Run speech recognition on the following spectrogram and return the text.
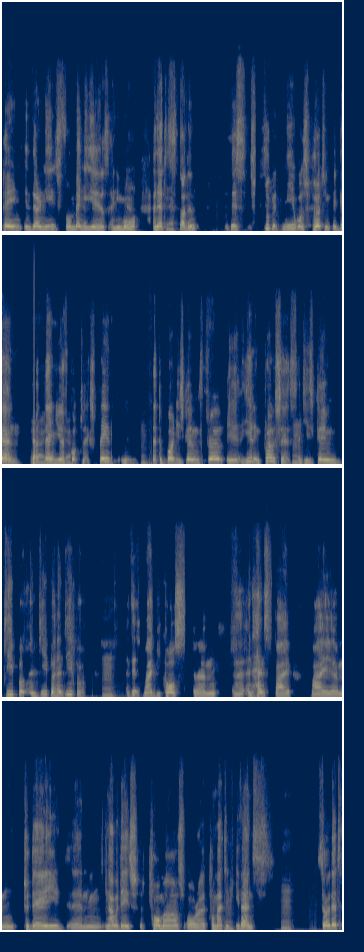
pain in their knees for many yeah. years anymore, and at a sudden, this stupid knee was hurting again. but then you have got to explain mm. that the body is going through a healing process, mm. and he's going deeper and deeper mm. and deeper. Mm. And this might be because um, uh, enhanced by by um, today um, nowadays traumas or uh, traumatic mm. events. So that's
